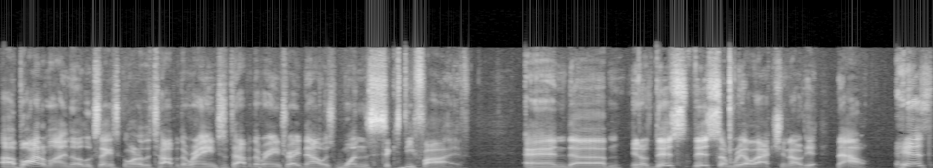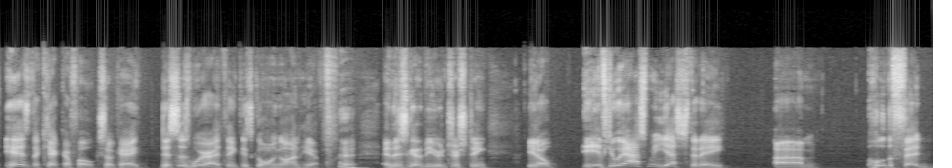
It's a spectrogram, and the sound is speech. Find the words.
Uh, bottom line, though, it looks like it's going to the top of the range. The top of the range right now is 165. And, um, you know, there's, there's some real action out here. Now, here's, here's the kicker, folks, okay? This is where I think is going on here. and this is going to be interesting. You know, if you asked me yesterday um, who the Fed,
